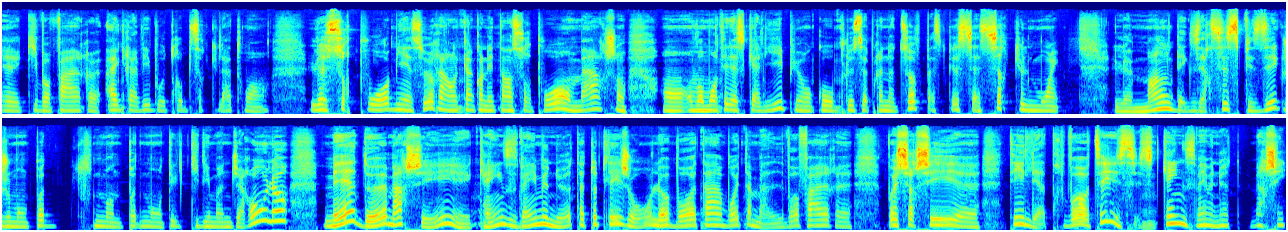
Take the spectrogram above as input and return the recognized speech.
euh, qui va faire euh, aggraver vos troubles circulatoires. Le surpoids, bien sûr, hein, quand on est en surpoids, on marche, on, va monter l'escalier, puis on court plus après notre souffle parce que ça circule moins. Le manque d'exercice physique, je ne monte pas ne demande pas de monter le Kilimanjaro, là, mais de marcher 15-20 minutes à tous les jours. Là, va t'en boîte à mal, va faire, euh, va chercher euh, tes lettres, va, tu sais, c'est 15-20 minutes, marcher.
